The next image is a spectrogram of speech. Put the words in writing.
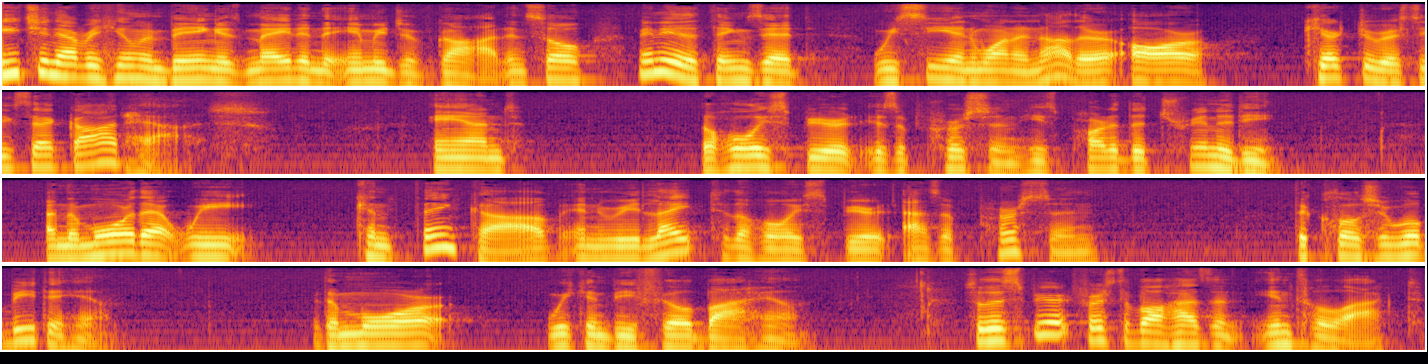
each and every human being is made in the image of God. And so many of the things that we see in one another are characteristics that God has. And the Holy Spirit is a person, He's part of the Trinity. And the more that we can think of and relate to the Holy Spirit as a person, the closer we'll be to Him, the more we can be filled by Him. So the Spirit, first of all, has an intellect.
